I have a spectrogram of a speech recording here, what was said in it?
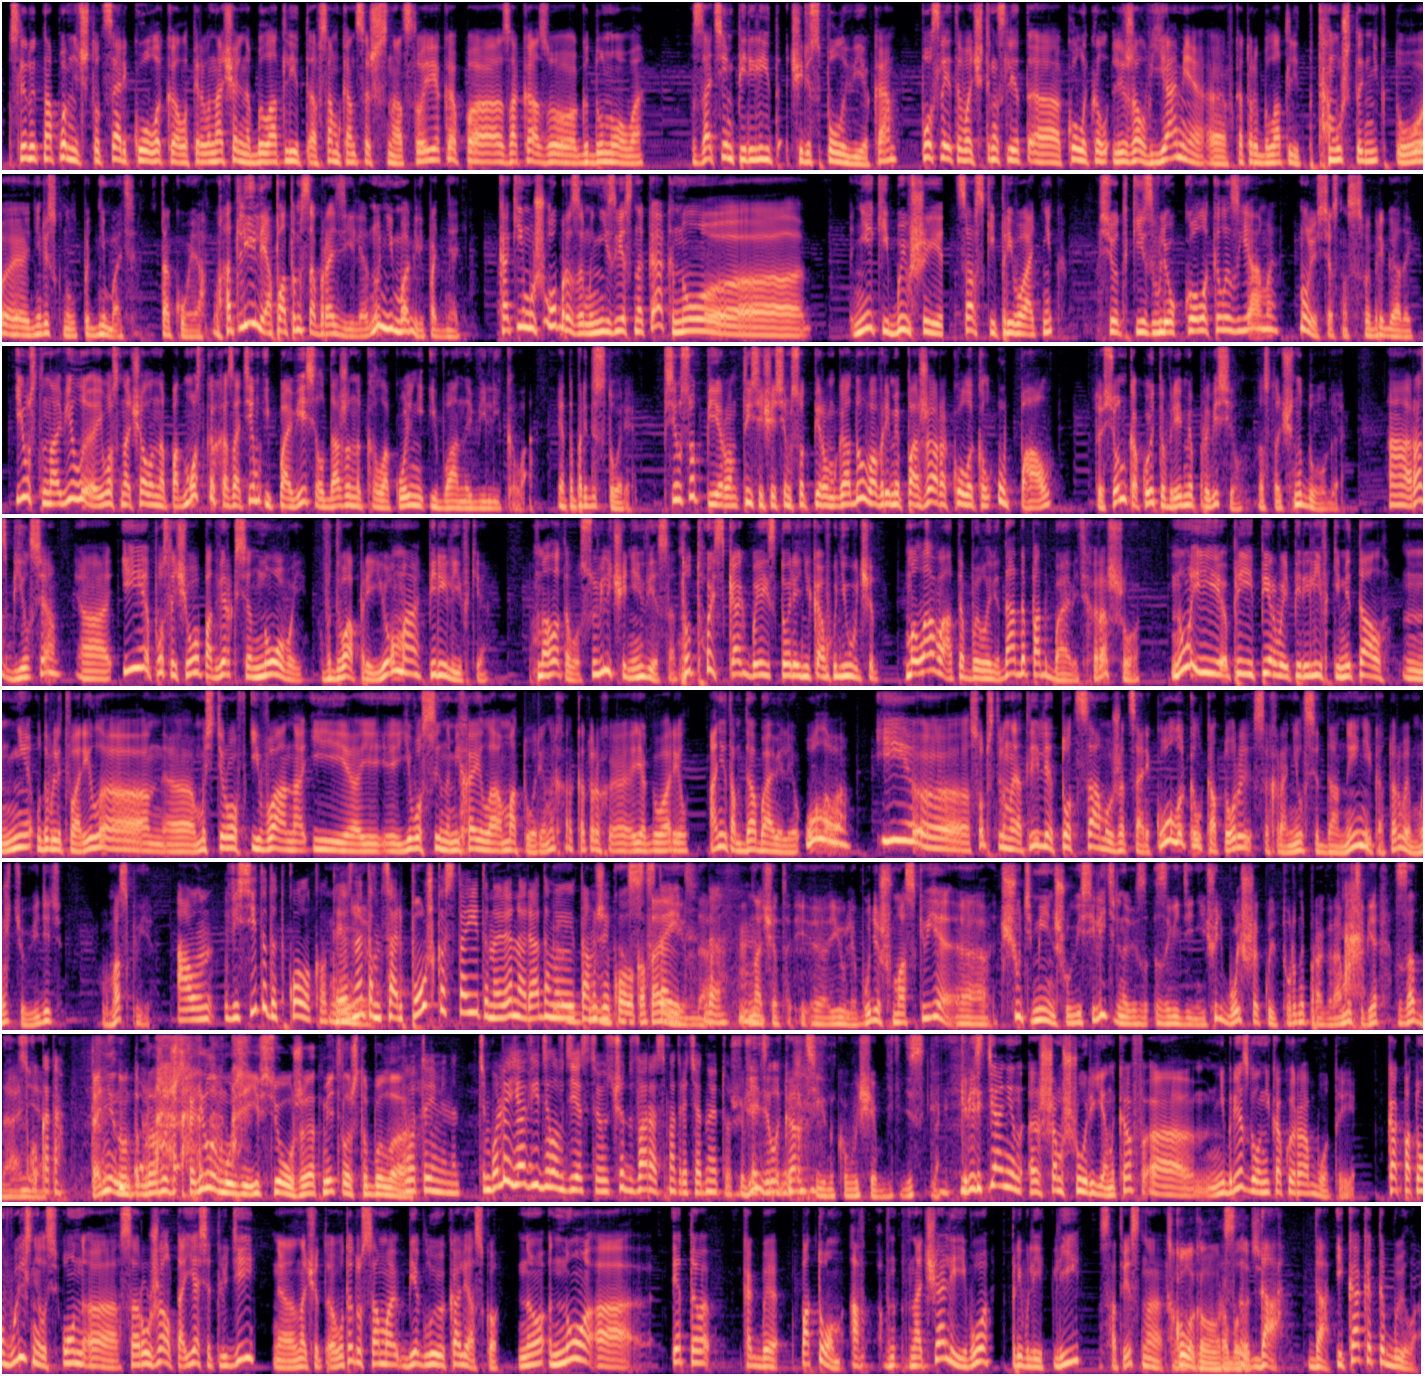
следует напомнить, что царь колокол первоначально был отлит в самом конце 16 века по заказу Годунова. Затем перелит через полвека. После этого 14 лет э, колокол лежал в яме, э, в которой был отлит, потому что никто э, не рискнул поднимать такое. Отлили, а потом сообразили. Ну, не могли поднять. Каким уж образом, неизвестно как, но э, некий бывший царский приватник все-таки извлек колокол из ямы, ну, естественно, со своей бригадой, и установил его сначала на подмостках, а затем и повесил даже на колокольне Ивана Великого. Это предыстория. В 701, 1701 году во время пожара колокол упал, то есть он какое-то время провисел, достаточно долго. А, разбился, а, и после чего подвергся новой в два приема переливке. Мало того, с увеличением веса. Ну, то есть, как бы история никого не учит. Маловато было, надо подбавить, хорошо. Ну и при первой переливке металл не удовлетворил э, мастеров Ивана и э, и его сына Михаила Моториных, о которых э, я говорил. Они там добавили олова и, э, собственно, отлили тот самый уже царь-колокол, который сохранился до ныне и который вы можете увидеть в Москве. А он висит, этот колокол-то? Я знаю, там царь-пушка стоит, и, наверное, рядом и там же и колокол стоит. да. Мгм. Значит, э, Юля, будешь в Москве, э, чуть меньше увеселительных заведений, чуть больше культурной программы тебе задания. Сколько-то. Да не, ну там разочек сходила в музей и все, уже отметила, что была. Вот именно. Тем более я видела в детстве. Что два раза смотреть одно и то же. Видела картинку в учебнике, действительно. Крестьянин э, Шамшуренков э, не брезгал никакой работой. Как потом выяснилось, он э, сооружал, таясь от людей, э, значит, вот эту самую беглую коляску. Но, но э, это как бы потом, а в, начале его привлекли, соответственно... С колоколом с- работать. Да, да. И как это было?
